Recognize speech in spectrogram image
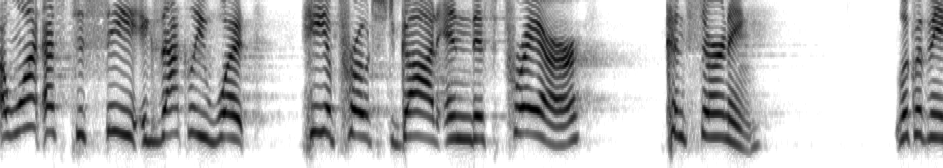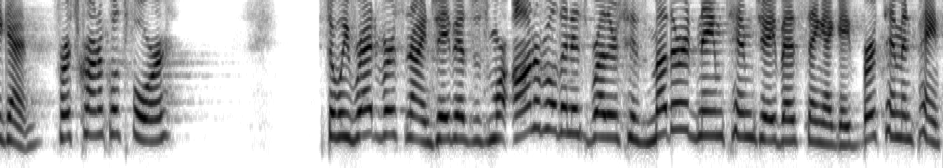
I want us to see exactly what he approached God in this prayer concerning. Look with me again. First Chronicles 4. So we read verse 9. Jabez was more honorable than his brothers. His mother named him Jabez, saying, I gave birth to him in pain.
